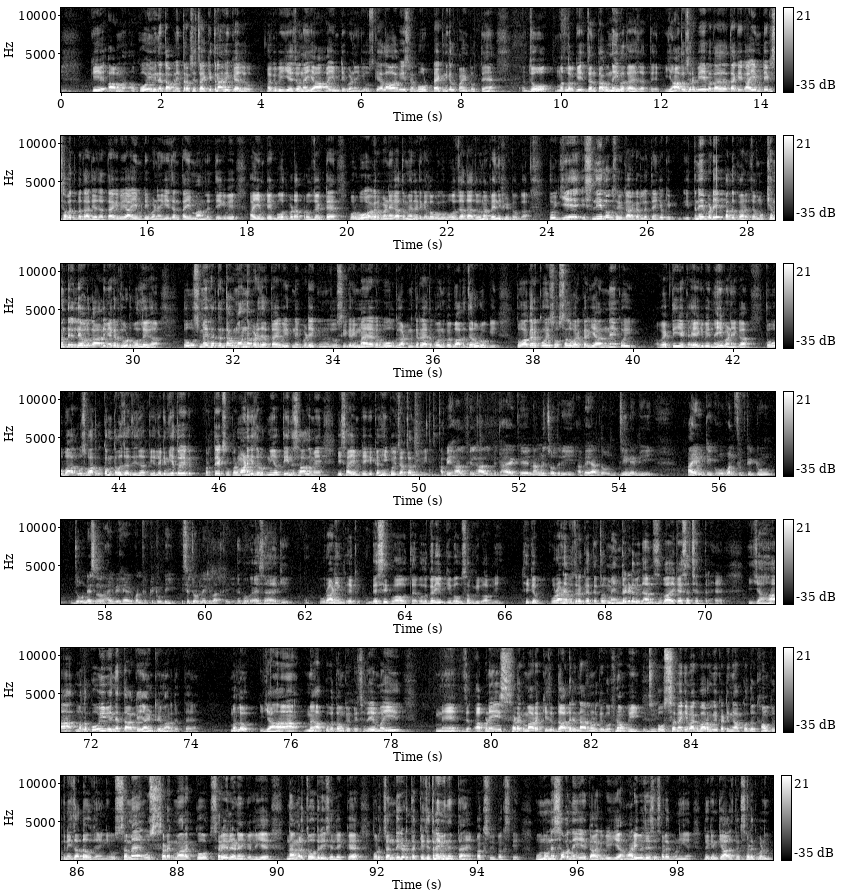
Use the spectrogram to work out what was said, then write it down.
कि हम कोई भी नेता अपनी तरफ़ से चाहे कितना भी कह लो, अगर भी ये जो है ना या आई बनेगी, उसके अलावा भी इसमें बहुत टेक्निकल पॉइंट होते हैं। जो मतलब कि जनता को नहीं बताए जाते। यहाँ तो सिर्फ़ ये बताया जाता है कि एक आईएमटी एक शब्द बता दिया जाता है कि भाई आईएमटी बनेगी, जनता ये मान लेती है कि भाई आईएमटी एक बहुत बड़ा प्रोजेक्ट है और वो अगर बनेगा तो मेहनत के लोगों को बहुत ज़्यादा जो है ना बेनिफिट होगा। तो ये इसलिए लोग स्वीकार कर लेते हैं क्योंकि इतने बड़े पद पर जब मुख्यमंत्री लेवल का आदमी अगर झूठ बोल देगा तो उसमें फिर जनता को मानना पड़ जाता है भाई इतने बड़े जो उसकी गरिमा है, अगर वो उद्घाटन कर रहा है तो कोई ना कोई बात ज़रूर होगी। तो अगर कोई सोशल वर्कर या अन्य कोई व्यक्ति ये कहे कि भाई नहीं बनेगा तो वो बात उस बात को कम तवज्जो दी जाती है। लेकिन ये तो एक प्रत्यक्ष प्रमाण की ज़रूरत नहीं है। अब तीन साल में इस आईएमटी की कहीं कोई चर्चा नहीं हुई है। अभी हाल फ़िलहाल विधायक नांगल चौधरी अभय यादव जी ने भी आईएमटी को 152 जो नेशनल हाईवे है 152 डी इसे जोड़ने की बात कही है। देखो ऐसा है कि पुरानी एक देसी भाव होता है बोलो गरीब की बहू सब की भाभी। ठीक है पुराने बुज़ुर्ग कहते तो महेंद्रगढ़ विधानसभा एक ऐसा क्षेत्र है यहाँ मतलब कोई भी नेता के यहाँ एंट्री मार देता है। मतलब यहाँ मैं आपको बताऊँ कि पिछले मई में अपने इस सड़क मार्ग की जब दादरी नारनौल की घोषणा हुई तो उस समय की मैं अखबारों की कटिंग आपको दिखाऊँ तो इतनी ज़्यादा हो जाएँगी। उस समय उस सड़क मार्ग को सरे लेने के लिए नांगल चौधरी से लेकर और चंडीगढ़ तक के जितने भी नेता हैं पक्ष विपक्ष के उन्होंने सबने ये कहा कि भाई ये हमारी वजह से सड़क बनी है, लेकिन क्या आज तक सड़क बनी?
